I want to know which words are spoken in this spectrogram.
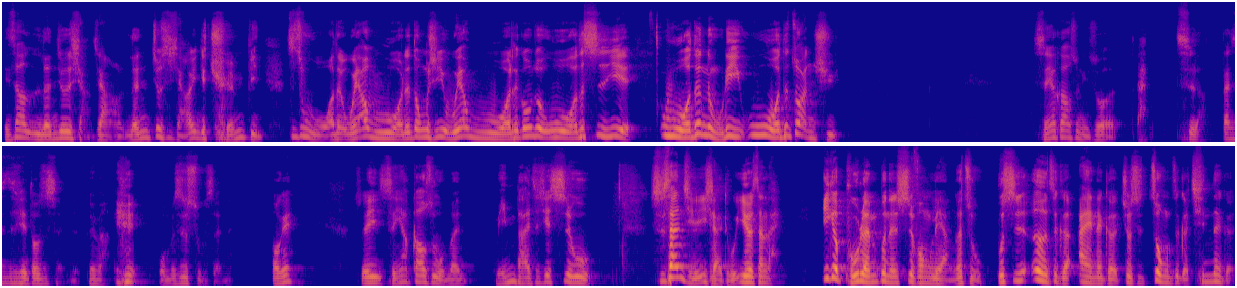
你知道人就是想这样，人就是想要一个权柄，这是我的，我要我的东西，我要我的工作，我的事业，我的努力，我的赚取。神要告诉你说，是了，但是这些都是神的，对吗？因为我们是属神的，OK。所以神要告诉我们明白这些事物。十三节一起来读，一二三来。一个仆人不能侍奉两个主，不是恶这个爱那个，就是重这个轻那个。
